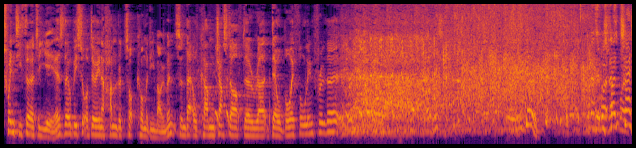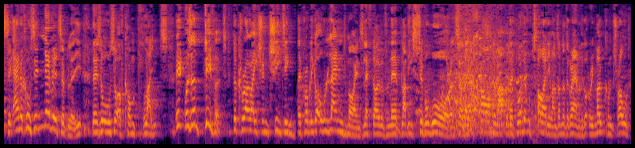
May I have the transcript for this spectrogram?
20, 30 years, they'll be sort of doing a hundred top comedy moments, and that'll come just after uh, Del Boy falling through the. It was really good. It was why- that's why- fantastic, and of course, inevitably, there's all sort of complaints. It was a divot. The Croatian cheating. They've probably got all landmines left over from their bloody civil war, and so they've carved them up and they've put little tiny ones under the ground. And they've got remote-controlled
